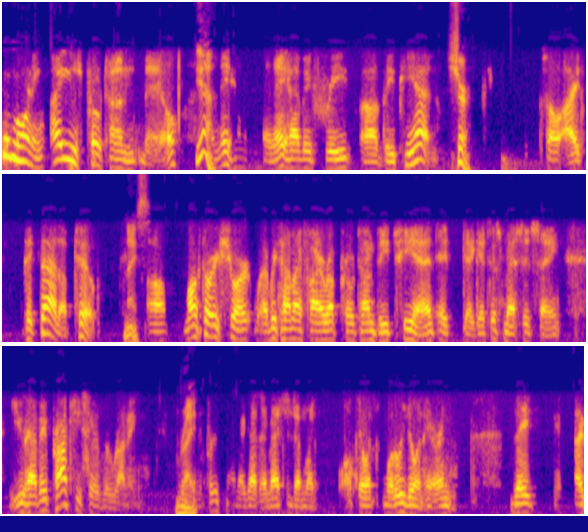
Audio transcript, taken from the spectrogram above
Good morning. I use Proton Mail, Yeah, and they and they have a free uh, VPN, sure. so I picked that up too. Nice. Uh, long story short, every time I fire up Proton VPN, it I get this message saying you have a proxy server running. Right. And The first time I got that message, I'm like, okay, what what are we doing here? And they, I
